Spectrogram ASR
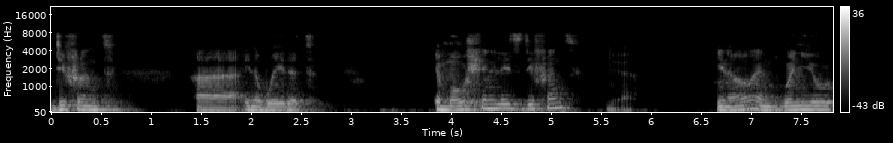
different uh, in a way that emotionally it's different. Yeah. You know, and when you're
